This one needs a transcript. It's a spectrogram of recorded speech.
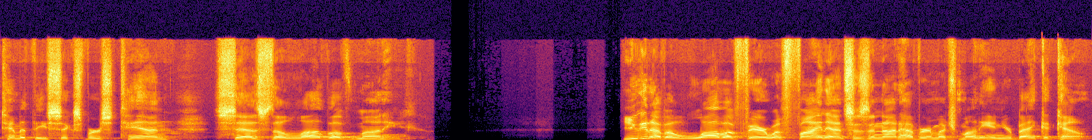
Timothy 6, verse 10 says the love of money. You can have a love affair with finances and not have very much money in your bank account.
